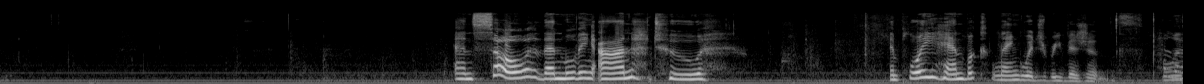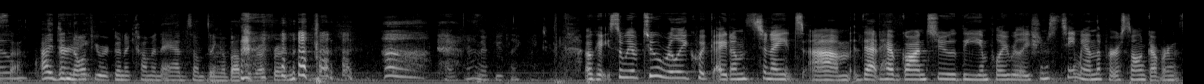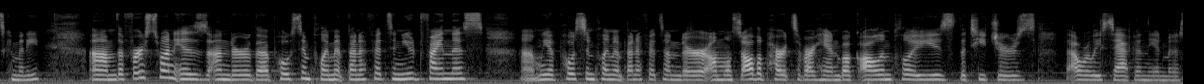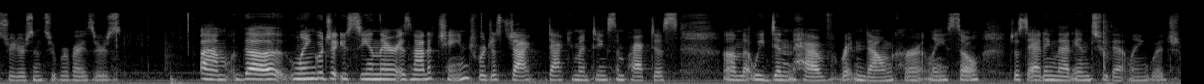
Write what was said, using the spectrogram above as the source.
And so, then moving on to employee handbook language revisions. Melissa, I didn't know if you were gonna come and add something about the referendum. I can if you'd like me to. Okay, so we have two really quick items tonight um, that have gone to the Employee Relations Team and the Personnel and Governance Committee. Um, The first one is under the post-employment benefits, and you'd find this, um, we have post-employment benefits under almost all the parts of our handbook, all employees, the teachers, the hourly staff, and the administrators and supervisors. Um, the language that you see in there is not a change. We're just doc- documenting some practice um, that we didn't have written down currently. So just adding that into that language.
